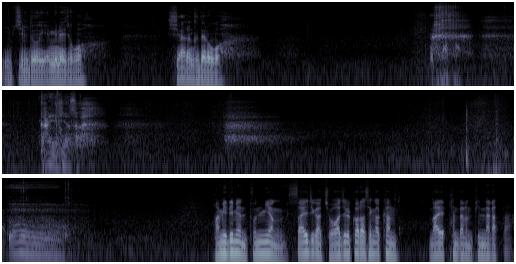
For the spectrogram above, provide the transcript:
입질도 예민해지고 씨알은 그대로고 가야지 녀석아 밤이 되면 분명 사이즈가 좋아질 거라 생각한 나의 판단은 빗나갔다.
